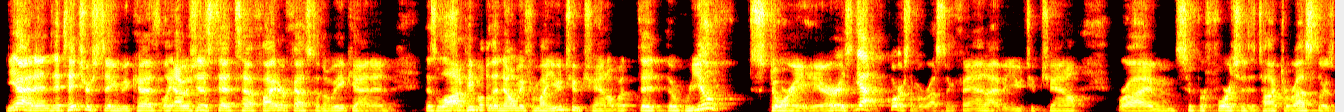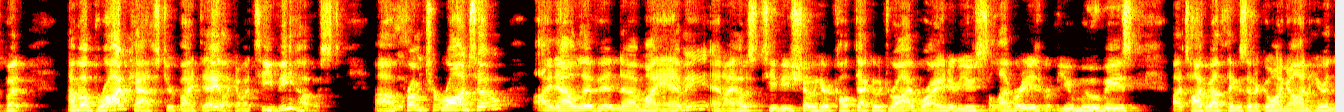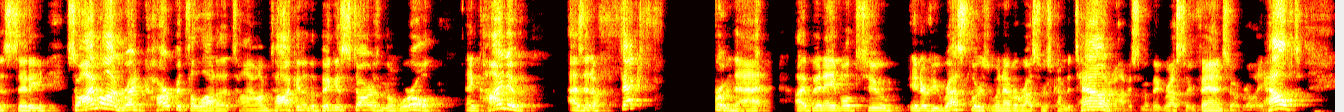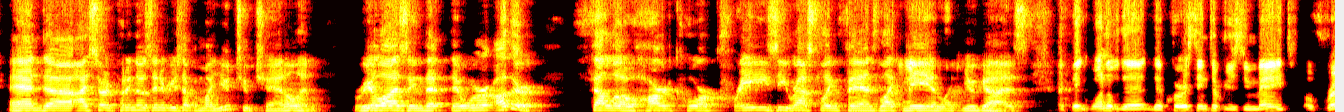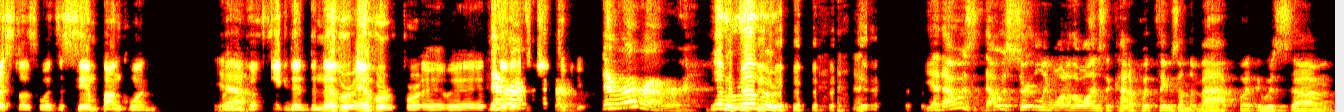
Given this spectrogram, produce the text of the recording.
Yeah, and it's interesting because like I was just at uh, Fyter Fest on the weekend, and there's a lot of people that know me from my YouTube channel. But the the real story here is, yeah, of course, I'm a wrestling fan. I have a YouTube channel where I'm super fortunate to talk to wrestlers, but I'm a broadcaster by day. Like I'm a TV host uh, from Toronto. I now live in uh, Miami, and I host a TV show here called Deco Drive, where I interview celebrities, review movies, uh, talk about things that are going on here in the city. So I'm on red carpets a lot of the time. I'm talking to the biggest stars in the world, and kind of as an effect from that, I've been able to interview wrestlers whenever wrestlers come to town. And obviously, I'm a big wrestling fan, so it really helped. And uh, I started putting those interviews up on my YouTube channel and realizing that there were other fellow hardcore crazy wrestling fans like me and like you guys. I think one of the, the first interviews you made of wrestlers was the CM Punk one. Yeah. you like the, the never ever for, uh, uh, the Never never, ever. interview. Never ever ever. Never ever. Yeah, that was that was certainly one of the ones that kind of put things on the map. But it was um,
